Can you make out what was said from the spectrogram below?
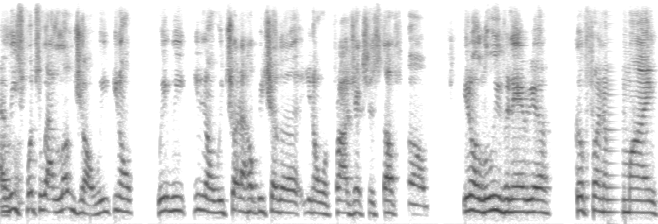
at least once a week. I love Joe. We, you know, we, we, you know, we try to help each other, you know, with projects and stuff. Um, you know, Louis Vanaria, good friend of mine,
